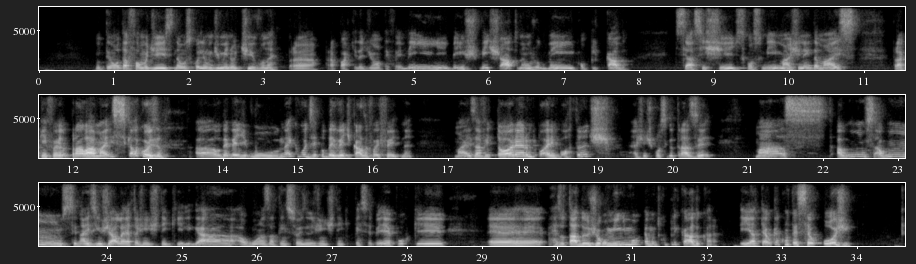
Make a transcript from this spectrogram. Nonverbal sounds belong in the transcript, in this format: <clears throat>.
não tem outra forma de se não escolher um diminutivo, né, para a partida de ontem. Foi bem, bem, bem chato, né, um jogo bem complicado de se assistir, de se consumir. Imagina ainda mais para quem foi para lá, mas aquela coisa, o dever, de, o, não é que eu vou dizer que o dever de casa foi feito, né, mas a vitória era, era importante, a gente conseguiu trazer, mas alguns, alguns sinaizinhos de alerta a gente tem que ligar, algumas atenções a gente tem que perceber, porque é, resultado do jogo mínimo é muito complicado, cara. E até o que aconteceu hoje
